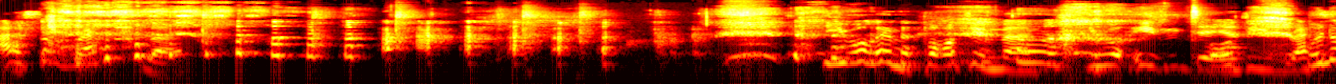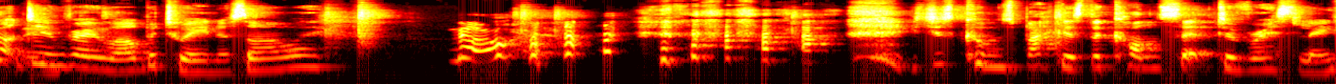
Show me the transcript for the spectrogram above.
as a wrestler, he will embodiment. He will embody Dear. wrestling. We're not doing very well between us, are we? no. it just comes back as the concept of wrestling.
